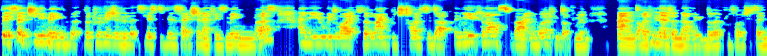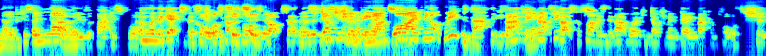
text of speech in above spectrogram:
that essentially mean that the provision that's listed in section F is meaningless and you would like the language tightened up and you can ask for that in a working document and I've never known the local authority say no because they know that that is what And when they get to the court, that's to what's do got to. There's The judge is going to be like, why have you not agreed to that? Exactly that's, that's the plan, isn't it? That working document going back and forth should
